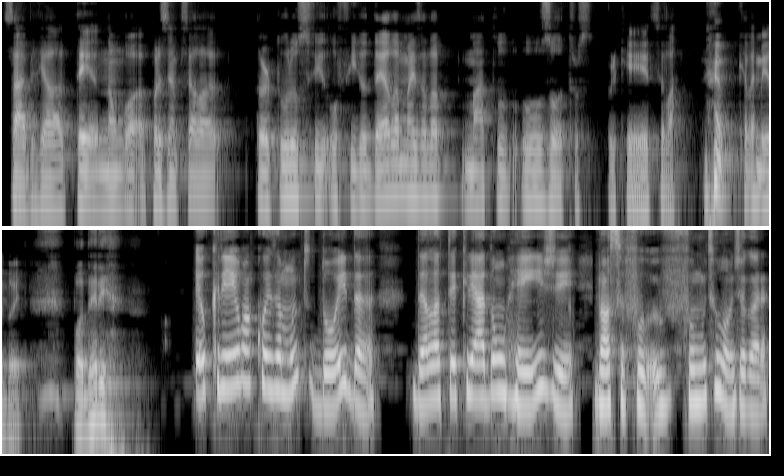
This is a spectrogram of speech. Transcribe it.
sabe? Ela te, não, por exemplo, se ela tortura fi, o filho dela, mas ela mata os outros, porque, sei lá, porque ela é meio doida. Poderia. Eu criei uma coisa muito doida dela ter criado um rage. Nossa, fui, fui muito longe agora.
